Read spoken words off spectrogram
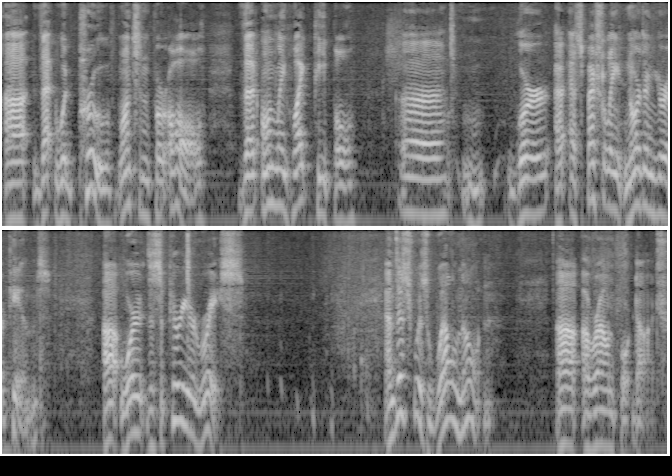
uh, that would prove once and for all that only white people uh, were, uh, especially Northern Europeans, uh, were the superior race. And this was well known around Fort Dodge.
